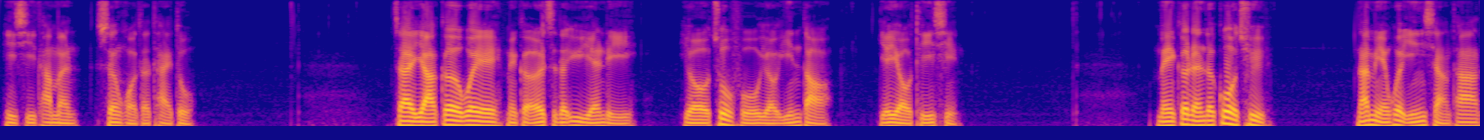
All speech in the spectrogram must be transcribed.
以及他们生活的态度。在雅各为每个儿子的预言里，有祝福，有引导，也有提醒。每个人的过去难免会影响他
